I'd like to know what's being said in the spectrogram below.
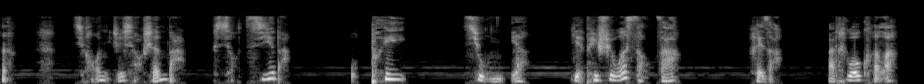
哼，瞧你这小身板，小鸡巴，我呸！就你呀，也配睡我嫂子？黑子，把他给我捆了。”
